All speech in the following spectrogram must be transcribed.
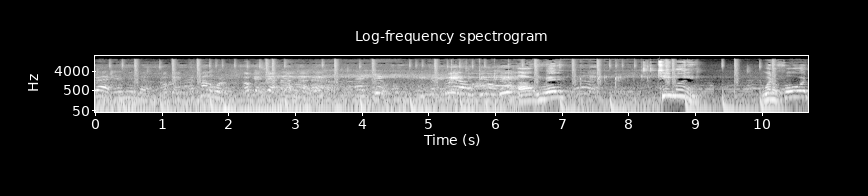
Grab it. That's his belt. Okay. That's color work. Okay, yeah, yeah, yeah. yeah. That's cute. We have two people here. All right, you ready? T Money with a Ford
